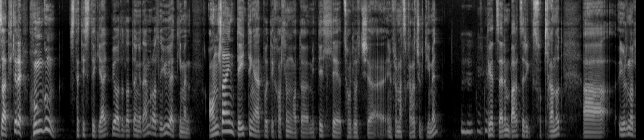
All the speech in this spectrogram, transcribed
За тэгэхээр хөнгөн статистик яа. Би бол одоо ингээд амар олон юу яадаг юм байна. Онлайн дейтинг аппууд их олон одоо мэдээлэлээ цуглуулж а, информац гаргаж өгдөг юм байна. Тэгээд зарим баг зэрэг судалгаанууд а ер нь бол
